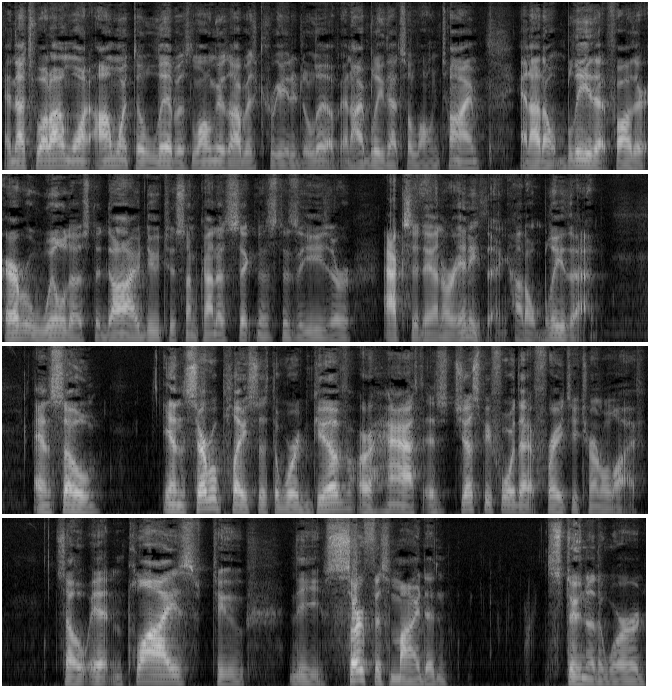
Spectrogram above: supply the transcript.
And that's what I want. I want to live as long as I was created to live. And I believe that's a long time. And I don't believe that Father ever willed us to die due to some kind of sickness, disease, or accident or anything. I don't believe that. And so, in several places, the word give or hath is just before that phrase eternal life. So it implies to the surface minded student of the word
